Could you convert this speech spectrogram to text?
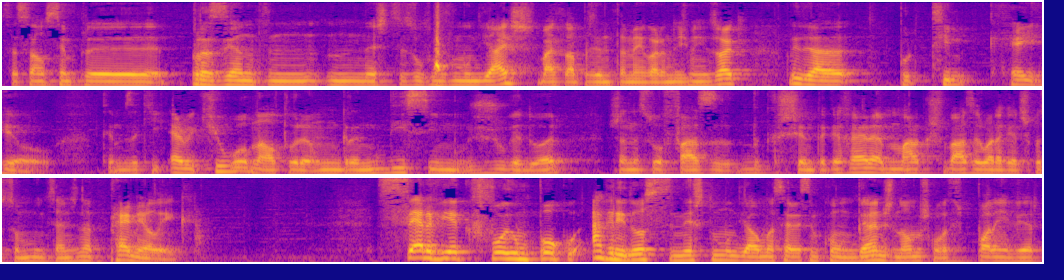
seleção sempre presente nestes últimos mundiais, vai estar presente também agora em 2018, liderada por Tim Cahill. Temos aqui Eric Hewell, na altura um grandíssimo jogador, já na sua fase decrescente da carreira. Marcos Vaz, guarda-redes, passou muitos anos na Premier League. Sérvia, que foi um pouco agridoce neste Mundial, uma Sérvia sempre com grandes nomes, como vocês podem ver.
